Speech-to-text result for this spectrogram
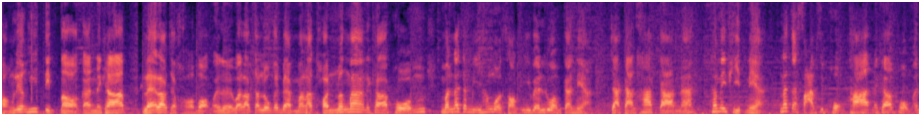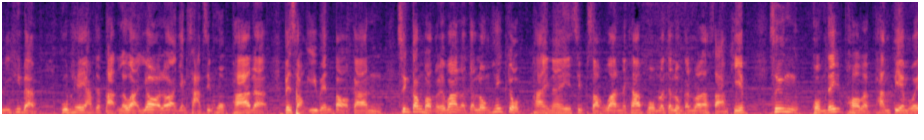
2 เรื่องที่ติดต่อกันนะครับ และเราจะขอบอกไว้เลยว่าเราจะลงกันแบบมาราธอนมากๆนะครับผมมันน่าจะมีทั้งหมด 2 อีเวนต์รวมกันเนี่ยจากการคาดการณ์นะ ถ้าไม่ผิดเนี่ยน่าจะ 36 พาร์ทนะครับผมอันนี้คือแบบ กูพยายามจะตัดแล้วอะย่อแล้วอะยัง 36 พาร์ทอะเป็น 2 อีเวนต์ต่อกัน ซึ่งต้องบอกเลยว่าเราจะลงให้จบภายใน 12 วันนะครับผมเราจะลงกันวันละ 3 คลิป ซึ่งผมได้พอแบบทำเตรียมไว้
